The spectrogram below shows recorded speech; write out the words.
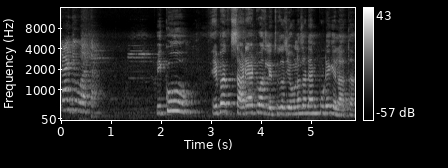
काय देऊ आता? पिकू हे बघ साडेआठ वाजले. तुझा जेवणाचा टाइम पुढे गेला आता.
